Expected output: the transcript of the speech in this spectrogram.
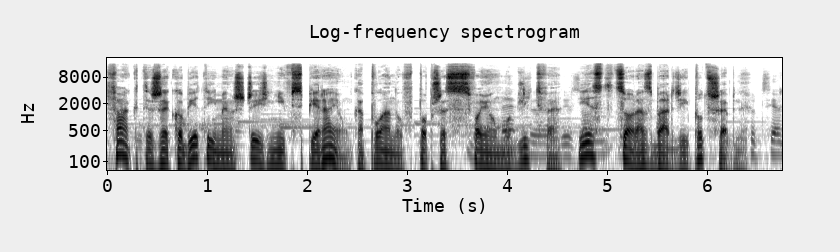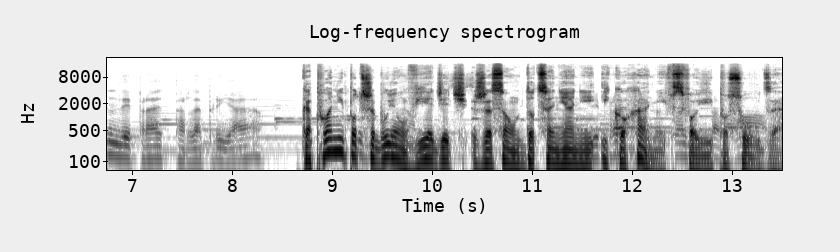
Fakt, że kobiety i mężczyźni wspierają kapłanów poprzez swoją modlitwę, jest coraz bardziej potrzebny. Kapłani potrzebują wiedzieć, że są doceniani i kochani w swojej posłudze.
